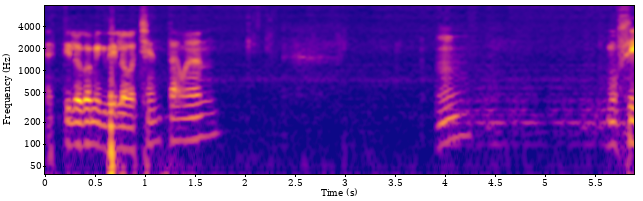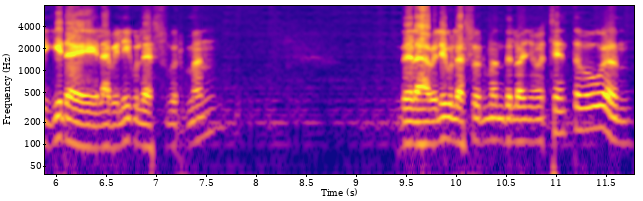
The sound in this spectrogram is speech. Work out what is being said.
Estilo cómic de los 80, weón. ¿Mm? Musiquita de la película de Superman. De la película Superman de los años 80, pues, weón.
